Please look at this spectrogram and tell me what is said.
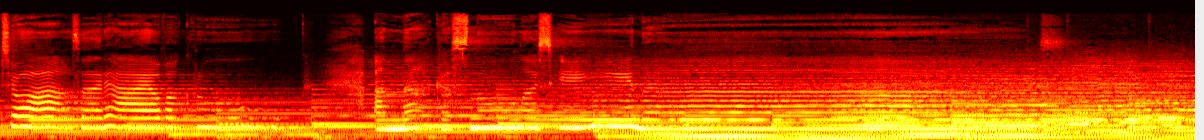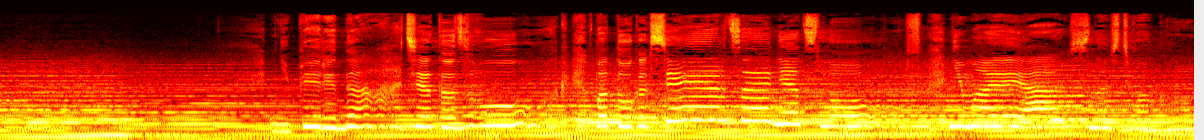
все озаряя вокруг, она коснулась и нас. Не передать этот звук В потоках сердца нет слов Немая ясность вокруг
